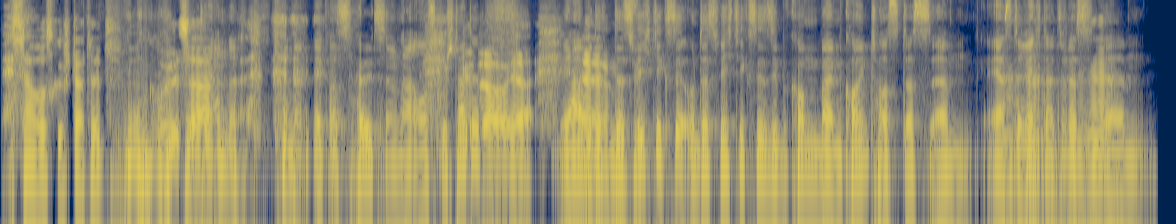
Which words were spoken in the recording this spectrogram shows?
besser ausgestattet, größer. die anderen, anderen etwas hölzerner ausgestattet. Genau, ja. Ja, aber ähm, das, das, Wichtigste und das Wichtigste, sie bekommen beim Cointoss das ähm, erste ah, Recht, also das, ja. ähm,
